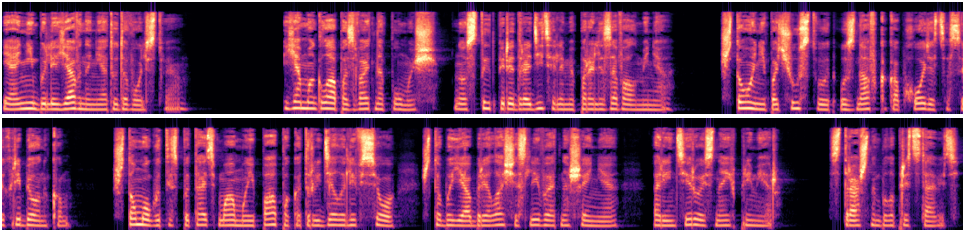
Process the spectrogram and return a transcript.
И они были явно не от удовольствия. Я могла позвать на помощь, но стыд перед родителями парализовал меня. Что они почувствуют, узнав, как обходятся с их ребенком? Что могут испытать мама и папа, которые делали все, чтобы я обрела счастливые отношения, ориентируясь на их пример? Страшно было представить.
